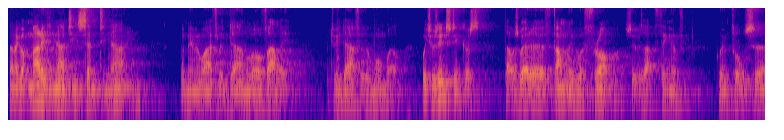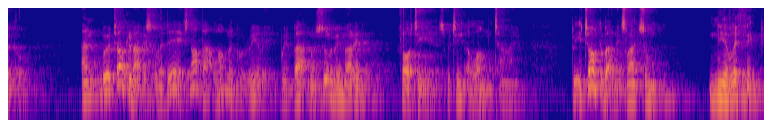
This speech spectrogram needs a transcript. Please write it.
Then I got married in 1979, and me and my wife lived down Low Valley, between Darfield and Wombwell, which was interesting because that was where her family were from. So it was that thing of going full circle. And we were talking about this the other day. It's not that long ago, really. We've, back, we've soon have been married 40 years, which isn't a long time. But you talk about it, it's like some Neolithic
